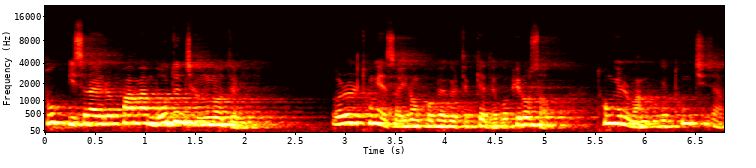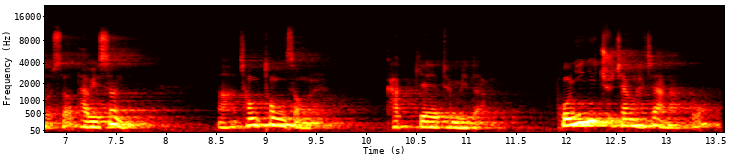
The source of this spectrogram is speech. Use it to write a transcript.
북 이스라엘을 포함한 모든 장로들을 통해서 이런 고백을 듣게 되고 비로소 통일 왕국의 통치자로서 다윗은 아, 정통성을 갖게 됩니다. 본인이 주장하지 않았고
